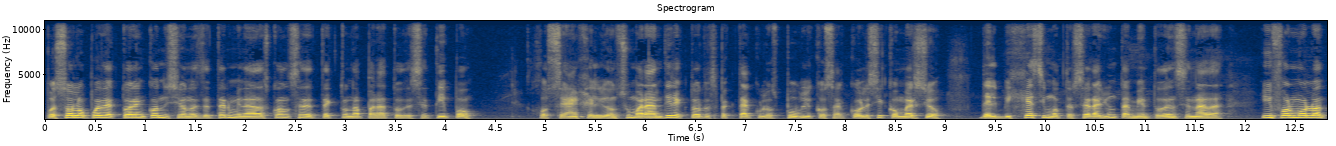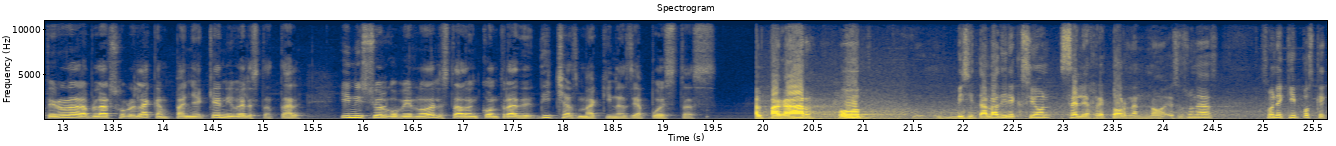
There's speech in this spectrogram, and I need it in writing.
pues solo puede actuar en condiciones determinadas cuando se detecta un aparato de ese tipo. José Ángel León Sumarán, director de espectáculos públicos, alcoholes y comercio del vigésimo tercer ayuntamiento de Ensenada, informó lo anterior al hablar sobre la campaña que a nivel estatal inició el gobierno del estado en contra de dichas máquinas de apuestas. Al pagar o visitar la dirección, se les retornan, ¿no? Esos unas, son equipos que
